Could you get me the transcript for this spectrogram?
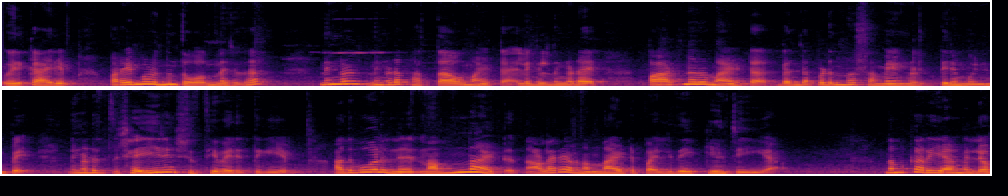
ഒരു കാര്യം പറയുമ്പോഴൊന്നും തോന്നരുത്. നിങ്ങൾ നിങ്ങളുടെ ഭർത്താവുമായിട്ട് അല്ലെങ്കിൽ നിങ്ങളുടെ പാർട്ട്ണറുമായിട്ട് ബന്ധപ്പെടുന്ന സമയത്തിന് മുൻപേ നിങ്ങളുടെ ശരീരശുദ്ധി വരുത്തുകയും അതുപോലെ തന്നെ നന്നായിട്ട് വളരെ നന്നായിട്ട് പല്ല് തേക്കുകയും ചെയ്യുക. നമുക്കറിയാമല്ലോ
